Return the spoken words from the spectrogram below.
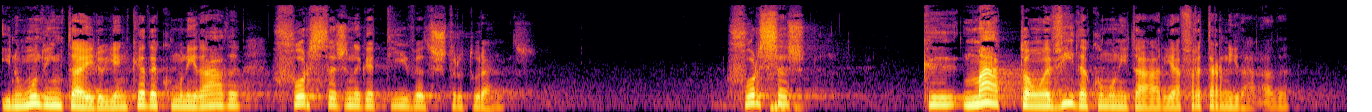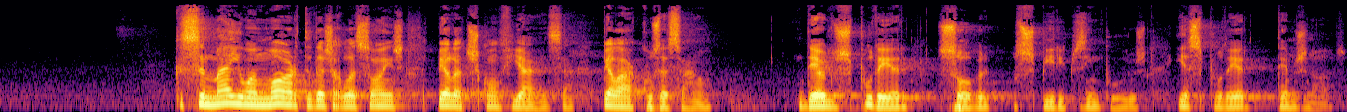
e no mundo inteiro e em cada comunidade, forças negativas estruturantes. Forças que matam a vida comunitária, a fraternidade, que semeiam a morte das relações pela desconfiança, pela acusação. Deu-lhes poder sobre os espíritos impuros. Esse poder temos nós.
